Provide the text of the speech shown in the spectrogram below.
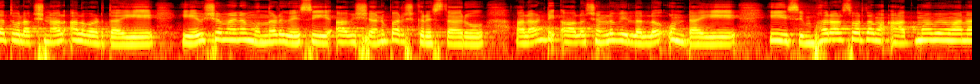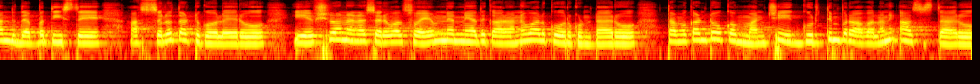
నాయకత్వ లక్షణాలు అలవడతాయి. ఏ విషయమైనా ముందడుగు వేసి ఆ విషయాన్ని పరిష్కరిస్తారు. అలాంటి ఆలోచనలు వీళ్ళల్లో ఉంటాయి. ఈ సింహరాశి వారు తమ ఆత్మాభిమానాన్ని దెబ్బతీస్తే అస్సలు తట్టుకోలేరు. ఏ విషయంలోనైనా సరే వాళ్ళు స్వయం నిర్ణయాధికారాన్ని వాళ్ళు కోరుకుంటారు. తమకంటూ ఒక మంచి గుర్తింపు రావాలని ఆశిస్తారు.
